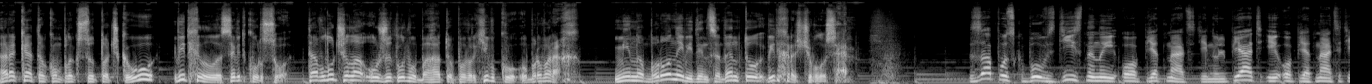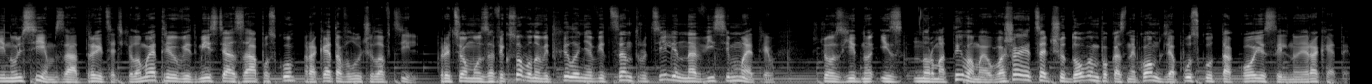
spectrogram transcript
ракета комплексу «Точка У» відхилилася від курсу та влучила у житлову багатоповерхівку у броварах. Міноборони від інциденту відхрещувалося. Запуск був здійснений о 15.05 і о 15.07 за 30 кілометрів від місця запуску. Ракета влучила в ціль. При цьому зафіксовано відхилення від центру цілі на 8 метрів, що згідно із нормативами вважається чудовим показником для пуску такої сильної ракети.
